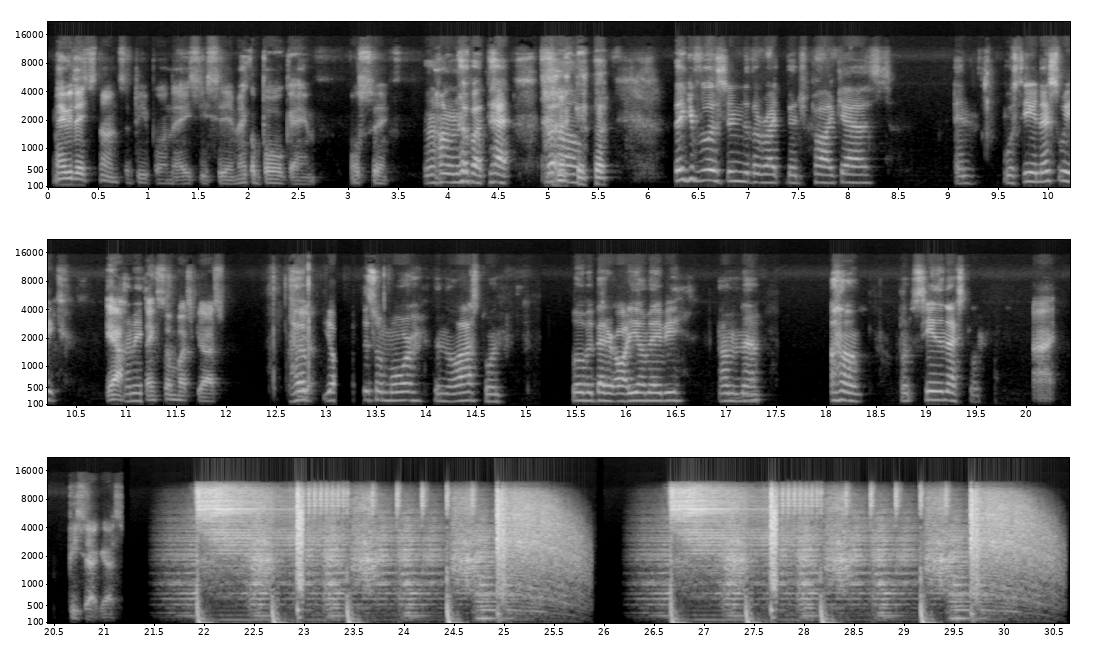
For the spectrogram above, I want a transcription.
maybe they stun some people in the ACC and make a bowl game. We'll see. I don't know about that. But um, thank you for listening to the Right Bench podcast. And we'll see you next week. yeah. I mean- thanks so much, guys. I hope y'all like this one more than the last one. A little bit better audio, maybe. I don't know. Um, but see you in the next one. All right. Peace out, guys.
